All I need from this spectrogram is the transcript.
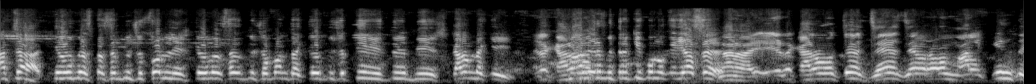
আচ্ছা কেউ বেচতেছে দুশো চল্লিশ কেউ বেচতেছে দুশো পঞ্চাশ কেউ দুশো তিরিশ দুই বিশ কারণটা কি? কারণ মালের ভিতরে কি কোনো কি আছে? না না এটা কারণ হচ্ছে যে যে রকম মাল কিনতে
